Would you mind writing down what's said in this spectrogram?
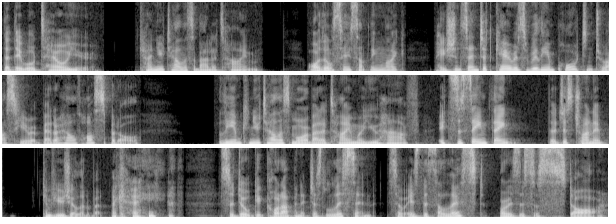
that they will tell you, Can you tell us about a time? Or they'll say something like, Patient centered care is really important to us here at Better Health Hospital. Liam, can you tell us more about a time where you have? It's the same thing. They're just trying to confuse you a little bit, okay? so don't get caught up in it. Just listen. So is this a list or is this a star?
